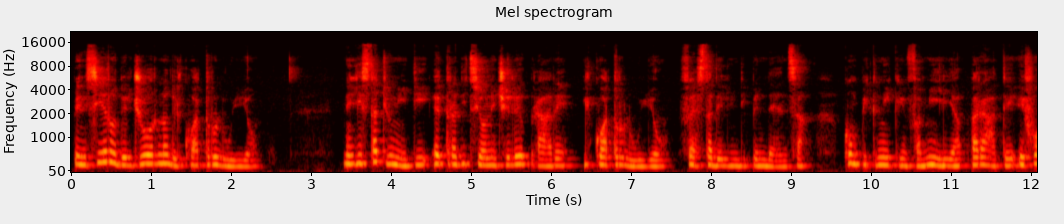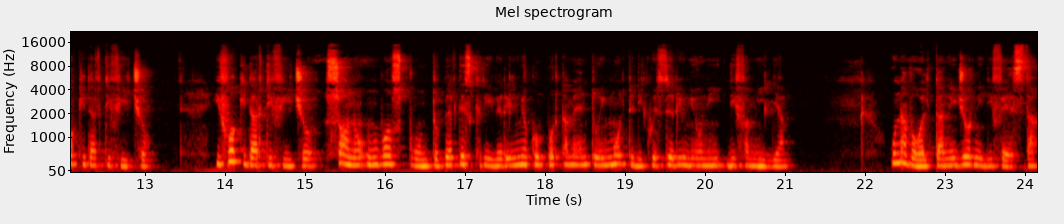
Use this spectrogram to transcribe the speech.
Pensiero del giorno del 4 luglio. Negli Stati Uniti è tradizione celebrare il 4 luglio, festa dell'indipendenza, con picnic in famiglia, parate e fuochi d'artificio. I fuochi d'artificio sono un buon spunto per descrivere il mio comportamento in molte di queste riunioni di famiglia. Una volta, nei giorni di festa,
